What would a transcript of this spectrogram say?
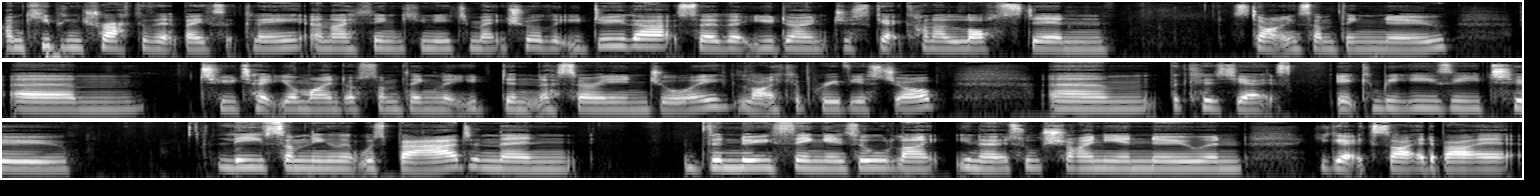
I'm keeping track of it basically, and I think you need to make sure that you do that so that you don't just get kind of lost in starting something new um, to take your mind off something that you didn't necessarily enjoy, like a previous job. Um, because yeah, it's it can be easy to leave something that was bad and then the new thing is all like you know it's all shiny and new and you get excited about it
